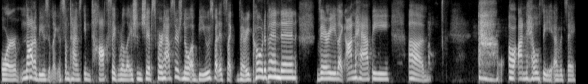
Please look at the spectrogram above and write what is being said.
or not abusive like sometimes in toxic relationships perhaps there's no abuse but it's like very codependent very like unhappy um or unhealthy i would say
